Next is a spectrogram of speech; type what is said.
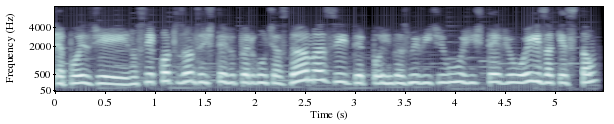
Depois de não sei quantos anos a gente teve o Pergunte às Damas e depois em 2021 a gente teve o Eis a Questão,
